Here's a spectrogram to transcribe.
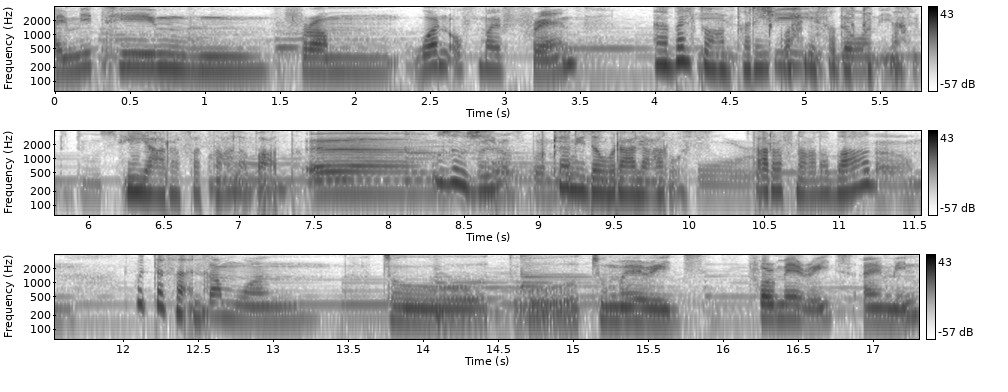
I met him from one of my friend. قابلته عن طريق وحدة صديقتنا. هي عرفتنا على بعض. Um, وزوجي كان يدور على عروس. تعرفنا على بعض um, واتفقنا. to to to marriage for marriage. I mean.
